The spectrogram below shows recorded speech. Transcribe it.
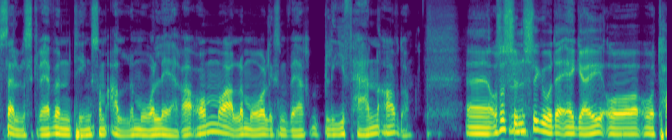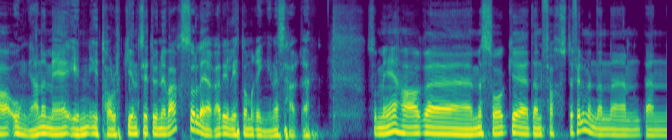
selvskreven ting som alle må lære om, og alle må liksom være, bli fan av, da. Eh, og så syns jeg jo det er gøy å, å ta ungene med inn i Tolkien sitt univers og lære de litt om Ringenes herre. Så vi har eh, Vi så eh, den første filmen, den, eh, den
